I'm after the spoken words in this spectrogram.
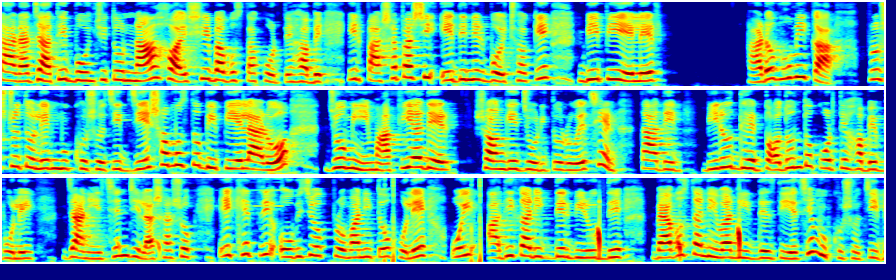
তারা যাতে বঞ্চিত না হয় সে ব্যবস্থা করতে হবে। এর পাশাপাশি এদিনের বৈঠকে বিপিএলের আরও ভূমিকা প্রশ্ন তোলেন মুখ্য সচিব। যে সমস্ত বিপিএল আরও জমি মাফিয়াদের সঙ্গে জড়িত রয়েছেন, তাদের বিরুদ্ধে তদন্ত করতে হবে বলেই জানিয়েছেন জেলা শাসক এক্ষেত্রে অভিযোগ প্রমাণিত হলে ওই আধিকারিকদের বিরুদ্ধে ব্যবস্থা নেওয়ার নির্দেশ দিয়েছে মুখ্য সচিব।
